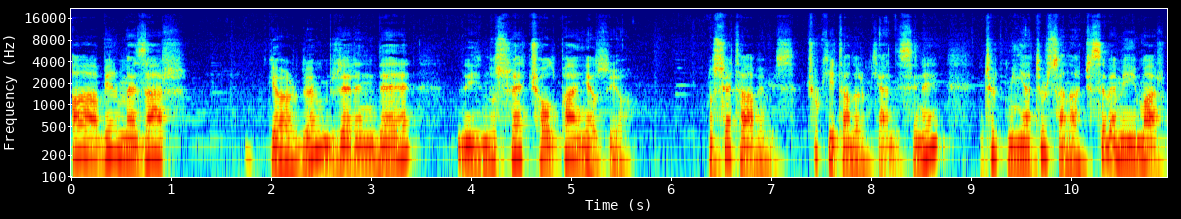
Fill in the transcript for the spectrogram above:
Aa bir mezar gördüm. Üzerinde Nusret Çolpan yazıyor. Nusret abimiz. Çok iyi tanırım kendisini. Türk minyatür sanatçısı ve mimar.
